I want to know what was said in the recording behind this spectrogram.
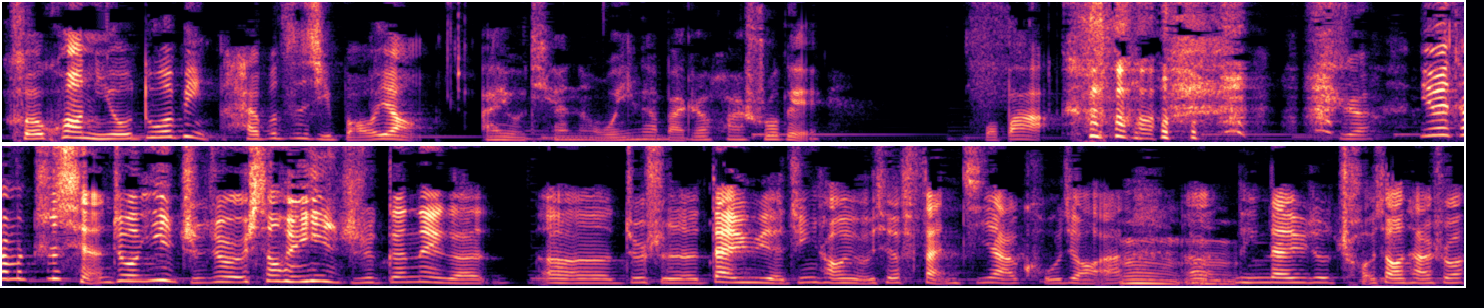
何况你又多病，还不自己保养？哎呦天哪！我应该把这话说给。”我爸 是因为他们之前就一直就是湘云一直跟那个呃，就是黛玉也经常有一些反击啊、口角啊。嗯嗯，林黛玉就嘲笑他说，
